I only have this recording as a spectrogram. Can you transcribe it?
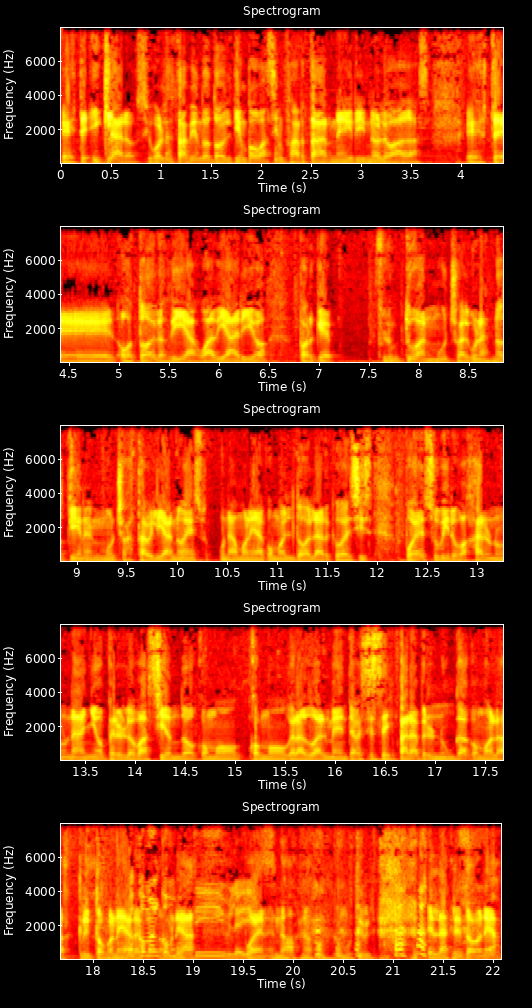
Este, y claro, si vos lo estás viendo todo el tiempo, vas a infartar, Negri, no lo hagas. Este, o todos los días o a diario, porque fluctúan mucho, algunas no tienen mucha estabilidad, no es una moneda como el dólar que vos decís, puede subir o bajar en un año, pero lo va haciendo como, como gradualmente, a veces se dispara, pero nunca como las criptomonedas. No Las como el combustible eso. no, no como el combustible. En las criptomonedas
